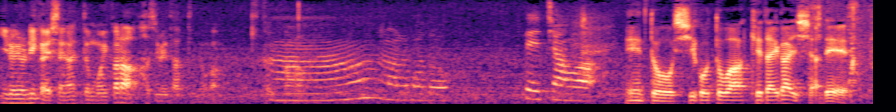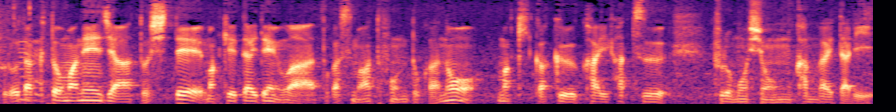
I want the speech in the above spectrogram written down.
いろいろ理解したいなって思いから始めたっていうのがきっかけかな、んなるほど。ペイちゃんは？えー、と仕事は携帯会社でプロダクトマネージャーとして、まあ、携帯電話とかスマートフォンとかの、まあ、企画開発プロモーション考えたり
